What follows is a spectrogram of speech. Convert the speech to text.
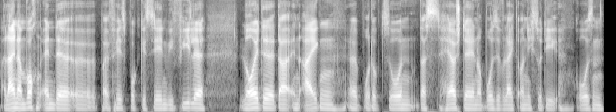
allein am Wochenende äh, bei Facebook gesehen, wie viele Leute da in Eigenproduktion das herstellen, obwohl sie vielleicht auch nicht so die großen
